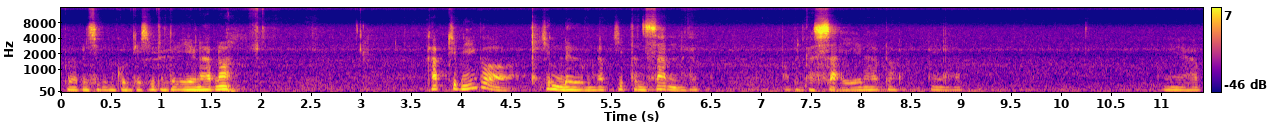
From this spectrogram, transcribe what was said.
เพื่อเป็นสิริมงคลแก่ชีวิตของตัวเองนะครับเนาะครับคลิปนี้ก็เช่นเดิมนะครับคลิปสั้นๆนะครับเอาเป็นกระใสนะครับเนาะนี่นะครับ นี่นะครับ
